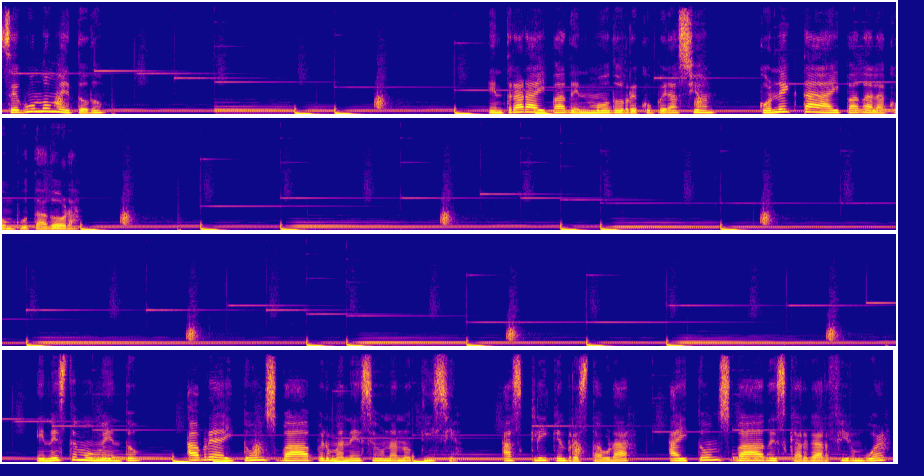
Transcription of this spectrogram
Segundo método. Entrar iPad en modo recuperación. Conecta iPad a la computadora. En este momento, abre iTunes va a permanece una noticia. Haz clic en restaurar, iTunes va a descargar firmware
